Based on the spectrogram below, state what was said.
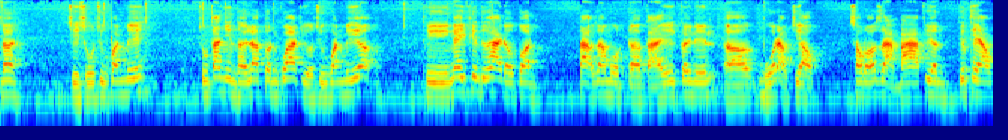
đây chỉ số chứng khoán Mỹ. Chúng ta nhìn thấy là tuần qua chỉ số chứng khoán Mỹ á, thì ngay phiên thứ hai đầu tuần tạo ra một ờ, cái cây nến ờ, búa đảo chiều sau đó giảm 3 phiên tiếp theo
